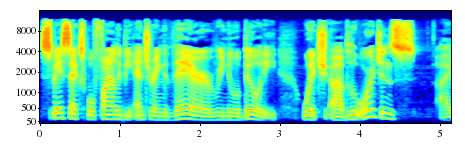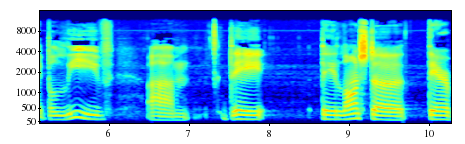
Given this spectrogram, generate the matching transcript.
SpaceX will finally be entering their renewability, which uh, Blue Origins, I believe, um, they they launched uh, their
